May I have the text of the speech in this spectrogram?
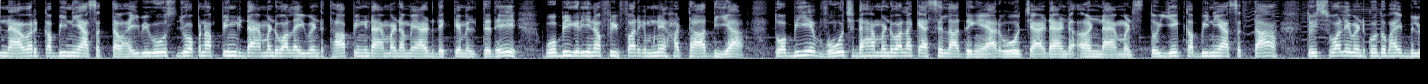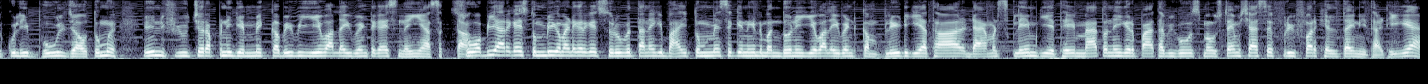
नेवर कभी नहीं आ सकता भाई बिकॉज़ जो अपना पिंक डायमंड वाला इवेंट था पिंक डायमंड हमें ऐड देख के मिलते थे, वो भी ग्रीना फ्री फायर गेम ने हटा दिया। तो अभी ये वोच डायमंड वाला कैसे ला देंगे यार? वो चैड एंड अर्न डायमंड्स तो ये कभी नहीं आ सकता। तो इस वाले इवेंट को तो भाई बिल्कुल ही भूल जाओ तुम। इन फ्यूचर अपनी गेम में कभी भी ये वाला इवेंट गैस नहीं आ सकता। तो अभी यार गैस तुम भी कमेंट करके शुरू बताना कि भाई तुम में से किन किन बंदों ने ये वाला इवेंट कंप्लीट किया था डायमंड्स क्लेम किए थे? मैं तो नहीं कर पाया था बिकॉज़ मैं उस टाइम शायद से फ्री फायर खेलता ही नहीं था, ठीक है?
